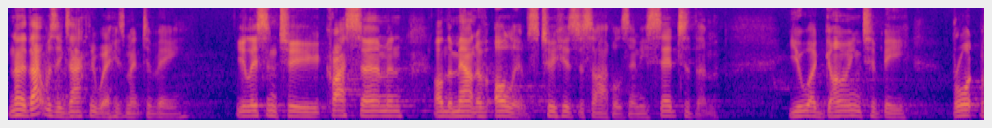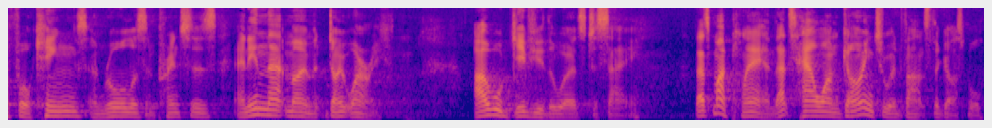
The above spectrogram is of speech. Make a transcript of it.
No, that was exactly where he's meant to be. You listen to Christ's sermon on the Mount of Olives to his disciples, and he said to them, You are going to be brought before kings and rulers and princes, and in that moment, don't worry. I will give you the words to say. That's my plan. That's how I'm going to advance the gospel.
